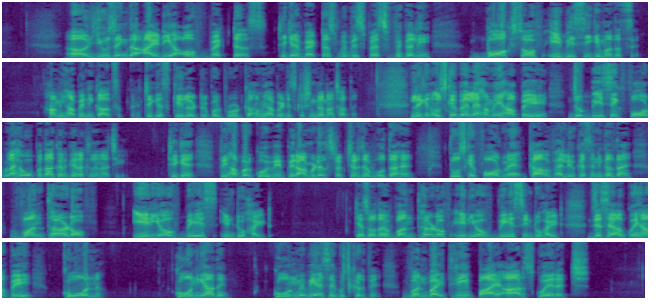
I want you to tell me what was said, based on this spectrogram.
Using the idea of vectors ठीक है? वेक्टर्स में भी स्पेसिफिकली बॉक्स ऑफ़ एबीसी की मदद से हम यहाँ पे निकाल सकते हैं, ठीक है? स्केलर ट्रिपल प्रोड का हम यहाँ पे डिस्कशन करना चाहते हैं। लेकिन उसके पहले हमें यहाँ पे जो बेसिक फॉर्मुला है वो पता करके रख लेना चाहिए, ठीक है? तो यहाँ पर कोई भी पिरामिडल स्ट्रक्चर जब होता है तो उसके फॉर्मुले का वैल्यू कैसे निकलता है? One third of area of base into height कैसे होता है? One third of area of base into height जैसे आपको यहाँ पे कोन कोन याद है? कोन में भी ऐसे कुछ करते हैं। One by three pi r square h.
